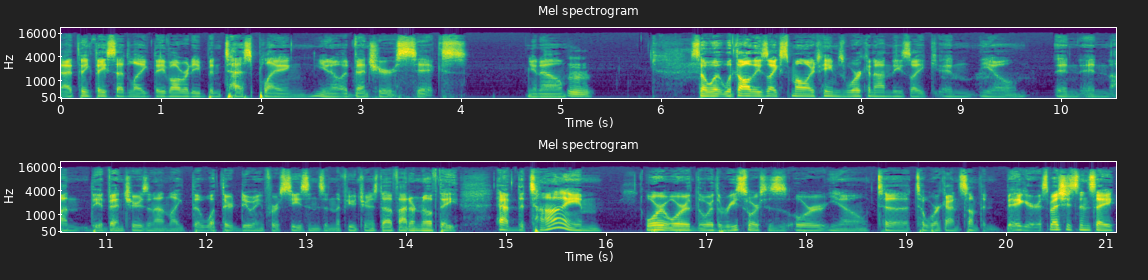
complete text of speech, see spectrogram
I think they said like they've already been test playing, you know, Adventure Six, you know. Mm. So with, with all these like smaller teams working on these like in you know in in on the adventures and on like the what they're doing for seasons in the future and stuff, I don't know if they have the time or or or the resources or you know to to work on something bigger, especially since they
